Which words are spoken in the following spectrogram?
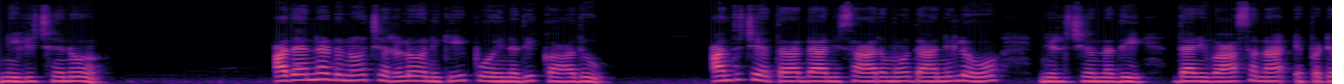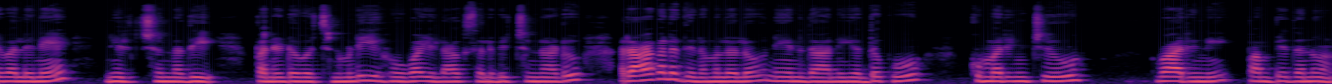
నిలిచెను. అదెన్నడును చెరలోనికి పోయినది కాదు. అందుచేత దాని సారము దానిలో నిలిచి ఉన్నది దాని వాసన ఎప్పటి వల్లనే నిల్చున్నది పన్నెండవ వచనం నుండి యహోవా ఇలాగ సెలవిచ్చున్నాడు. రాగల దినములలో నేను దాని యొద్దకు కుమ్మరించు వారిని పంపెదను.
